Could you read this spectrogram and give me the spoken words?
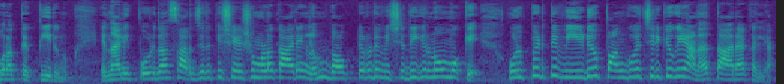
പുറത്തെത്തിയിരുന്നു. എന്നാൽ ഇപ്പോഴത്തെ സർജറിക്ക് ശേഷമുള്ള കാര്യങ്ങളും ഡോക്ടറുടെ വിശദീകരണവും ഒക്കെ ഉൾപ്പെടുത്തി വീഡിയോ പങ്കുവച്ചിരിക്കുകയാണ് താര കല്യാൺ.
